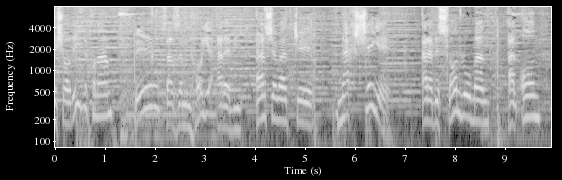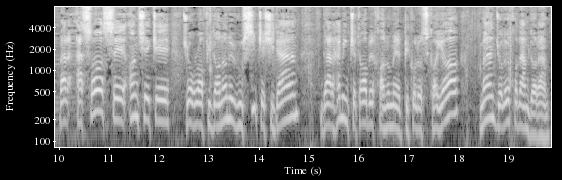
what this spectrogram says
اشاره بکنم به سرزمین های عربی. عرض شود که نقشه عربستان رو من الان بر اساس آنچه که جغرافیدانان روسی کشیدن در همین کتاب خانم پیکولوسکایا من جلوی خودم دارم.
